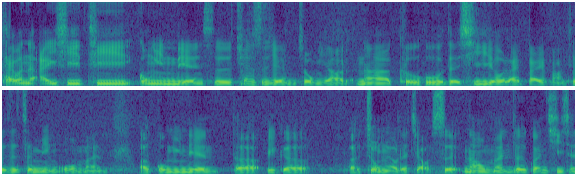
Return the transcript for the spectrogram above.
台湾的 ICT 供应链是全世界很重要的，那客户的 CEO 来拜。拜访，这是证明我们呃供应链的一个呃重要的角色。那我们乐观其成。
